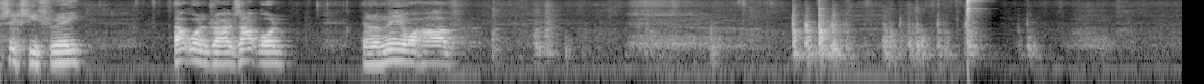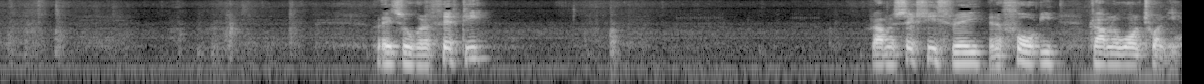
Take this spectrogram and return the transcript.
63. That one drives that one. Then on there we'll have Right, so we've got a 50, driving a 63 and a 40, driving a 120.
